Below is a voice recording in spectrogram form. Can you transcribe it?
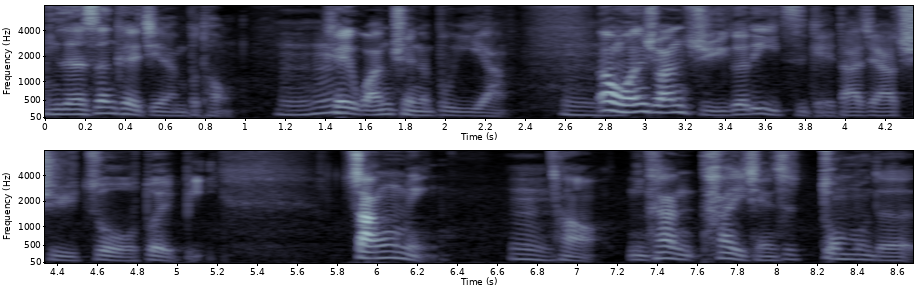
你人生可以截然不同，嗯可以完全的不一样。嗯那我很喜欢举一个例子给大家去做对比，张敏，嗯好，你看他以前是多么的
